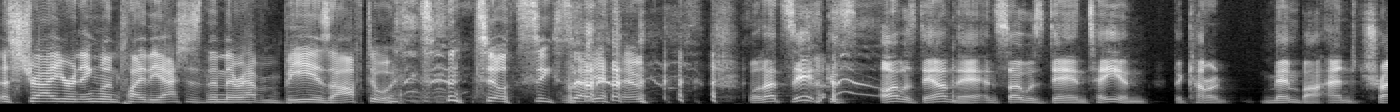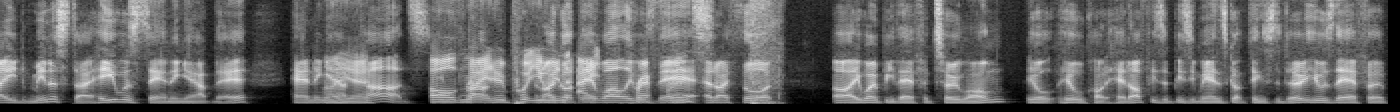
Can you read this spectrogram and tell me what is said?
Australia and England play the Ashes, and then they're having beers afterwards until six a.m. Well, that's it because I was down there, and so was Dan Tehan, the current member and trade minister. He was standing out there handing Oh, out yeah. cards. Old mate who put you And I got there while he was there, and I thought, oh, he won't be there for too long. He'll he'll head off. He's a busy man. He's got things to do. He was there for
